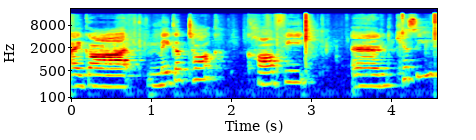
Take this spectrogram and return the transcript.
I got Makeup Talk, Coffee, and Kissy,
